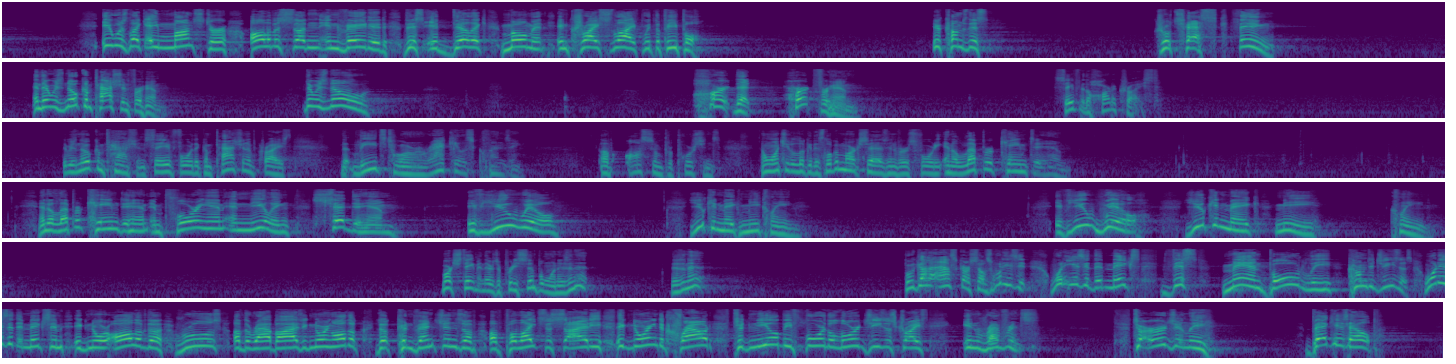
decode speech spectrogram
It was like a monster all of a sudden invaded this idyllic moment in Christ's life with the people. Here comes this grotesque thing. And there was no compassion for him. There was no heart that hurt for him save for the heart of Christ. There was no compassion save for the compassion of Christ that leads to a miraculous cleansing of awesome proportions. I want you to look at this. Look what Mark says in verse 40. And a leper came to him. And a leper came to him, imploring him and kneeling, said to him, If you will, you can make me clean. If you will, you can make me clean. Mark's statement there's a pretty simple one, isn't it? Isn't it? But we got to ask ourselves what is it? What is it that makes this man boldly come to Jesus? What is it that makes him ignore all of the rules of the rabbis, ignoring all the, the conventions of, of polite society, ignoring the crowd to kneel before the Lord Jesus Christ in reverence, to urgently beg his help,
